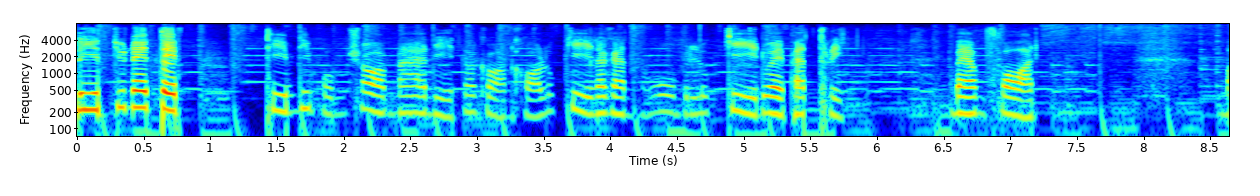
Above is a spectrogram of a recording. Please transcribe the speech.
ลีดยูไนเต็ดทีมที่ผมชอบนะอดีตเมื่อก่อนขอลูกกี้แล้วกัน โอ้ เป็นลูกกี้ด้วยแพทริก แบมฟอร์ดใบ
